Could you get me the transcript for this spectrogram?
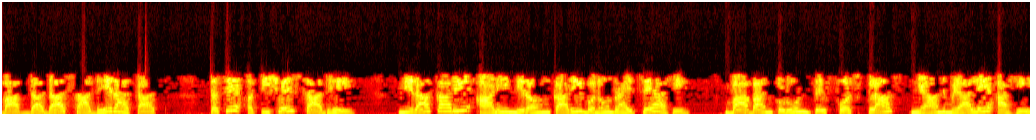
बापदादा साधे राहतात तसे अतिशय साधे निराकारी आणि निरहंकारी बनून राहायचे आहे. बाबांकडून जे फर्स्ट क्लास ज्ञान मिळाले आहे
